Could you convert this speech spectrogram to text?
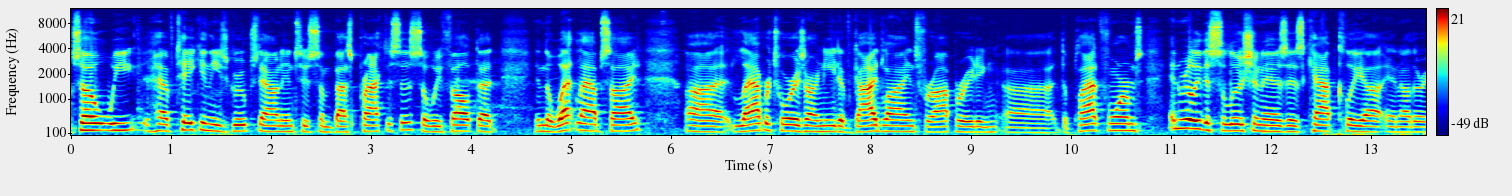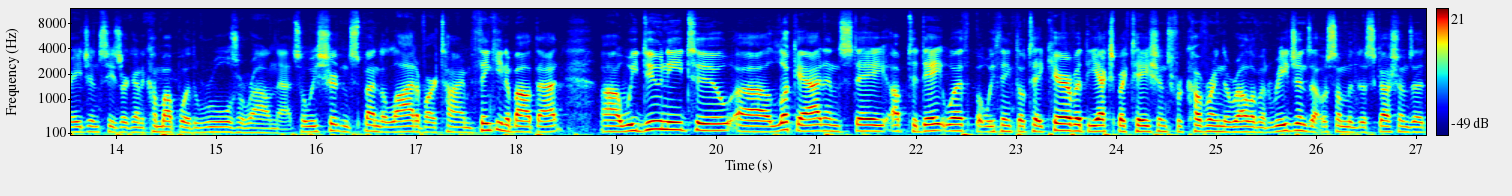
So we have taken these groups down into some best practices. So we felt that in the wet lab side, uh, laboratories are in need of guidelines for operating uh, the platforms, and really the solution is is CAP, CLIA, and other agencies are going to come up with rules around that. So we shouldn't spend a lot of our time thinking about that. Uh, we do need to uh, look at and stay up to date with, but we think they'll take care of it. The expectations for covering the relevant regions. That was some of the discussions that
